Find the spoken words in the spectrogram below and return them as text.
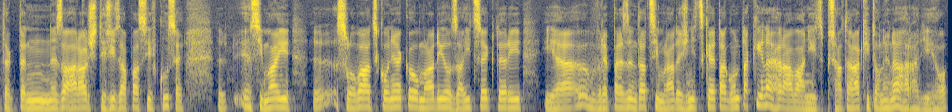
tak ten nezahrál čtyři zápasy v kuse. Eh, jestli mají eh, Slovácko nějakého mladého zajíce, který je v reprezentaci mládežnické, tak on taky nehrává nic. Přáteláky to nenahradí. Jo?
